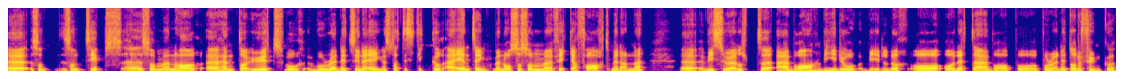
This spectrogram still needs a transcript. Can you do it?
uh, sånn, tips som en har uh, henta ut, hvor, hvor, Reddit sine egne statistikker er én ting, men også som fikk erfart med denne. visuelt er bra. Video, bilder og, og dette er bra på, på, Reddit, og det funker.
